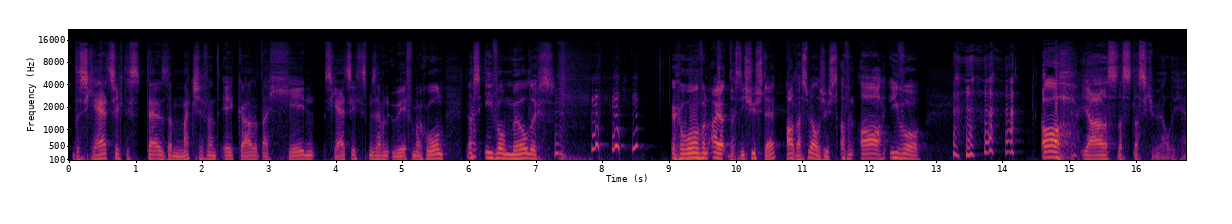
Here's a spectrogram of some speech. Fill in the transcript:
de scheidsrechters tijdens de matchen van het EK, dat dat geen scheidsrechters meer zijn van UEFA, maar gewoon, dat is Ivo Mulders. gewoon van, ah ja, dat is niet juist, hè. Ah, dat is wel juist. Of van, ah, Ivo. Oh, ja, dat is, dat is, dat is geweldig, hè.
